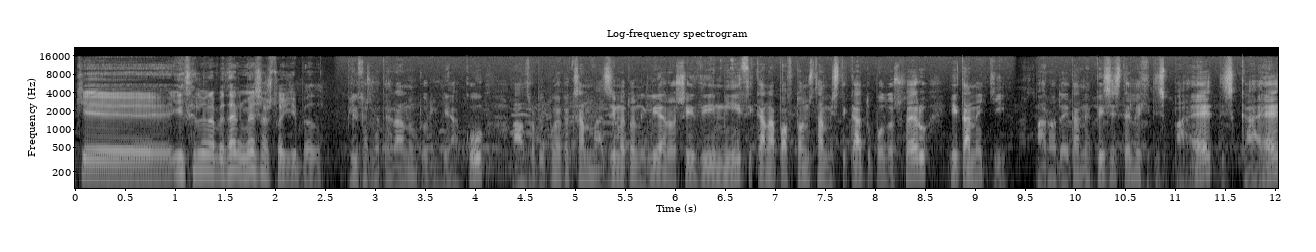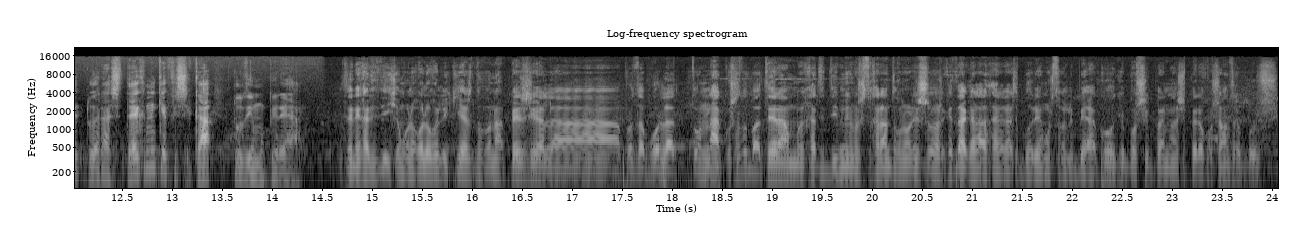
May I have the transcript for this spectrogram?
και ήθελε να πεθάνει μέσα στο γήπεδο. Πλήθος βετεράνων του Ολυμπιακού, άνθρωποι που έπαιξαν μαζί με τον Ηλία Ρωσίδη ή μοιήθηκαν από αυτόν στα μυστικά του ποδοσφαίρου, ήταν εκεί. Παρόντα ήταν επίσης στελέχη της ΠαΕ, της ΚαΕ, του Ερασιτέχνη και φυσικά του Δήμου Πειραιά. Δεν είχα την τύχη ομολογώ λόγω ηλικίας να τον δω να παίζει, αλλά πρώτα απ' όλα τον άκουσα τον πατέρα μου. Είχα την τιμή μου στη χαρά να τον γνωρίσω αρκετά καλά, θα έλεγα, στην πορεία μου στον Ολυμπιακό. Και όπως είπα, ένας υπέροχος άνθρωπος.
